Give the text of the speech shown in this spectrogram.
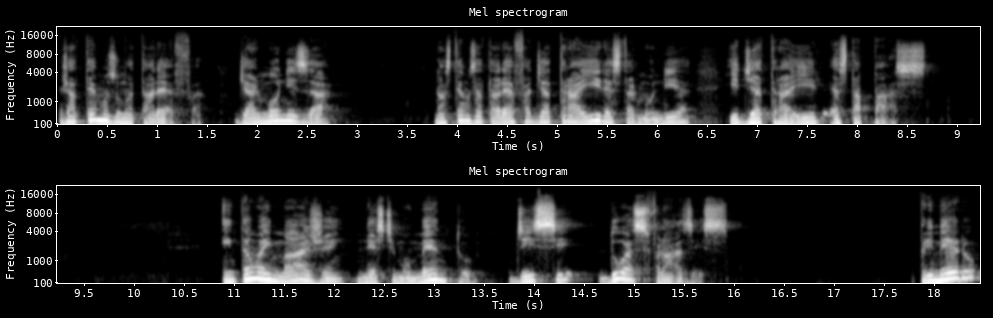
já temos uma tarefa de harmonizar nós temos a tarefa de atrair esta harmonia e de atrair esta paz. Então a imagem, neste momento, disse duas frases. Primeiro,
